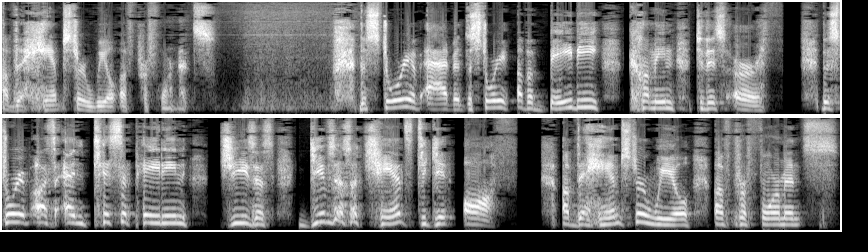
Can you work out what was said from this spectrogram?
of the hamster wheel of performance. The story of Advent, the story of a baby coming to this earth, the story of us anticipating Jesus gives us a chance to get off of the hamster wheel of performance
